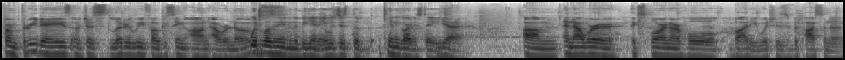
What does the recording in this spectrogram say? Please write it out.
from three days of just literally focusing on our nose, Which wasn't even the beginning. It was just the kindergarten stage. yeah, um, and now we're exploring our whole body, which is vipassana.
